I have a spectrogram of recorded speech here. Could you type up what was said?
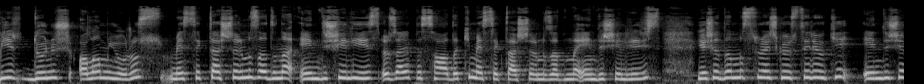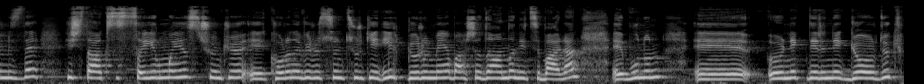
bir dönüş alamıyoruz. Meslektaşlarımız adına endişeliyiz. Özellikle sahadaki meslektaşlarımız adına endişeliyiz. Yaşadığımız süreç gösteriyor ki endişemizde hiç de haksız sayılmayız. Çünkü e, koronavirüsün Türkiye'de ilk görülmeye başladığı andan itibaren e, bunun örneklerini gördük.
